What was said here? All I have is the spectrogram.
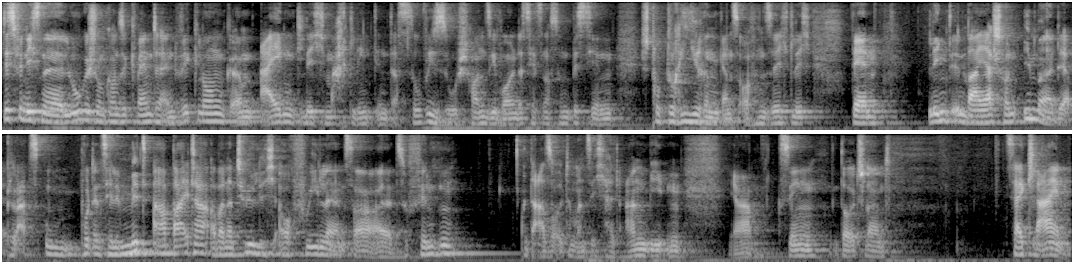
Das finde ich eine logische und konsequente Entwicklung. Ähm, eigentlich macht LinkedIn das sowieso schon. Sie wollen das jetzt noch so ein bisschen strukturieren, ganz offensichtlich. Denn LinkedIn war ja schon immer der Platz, um potenzielle Mitarbeiter, aber natürlich auch Freelancer äh, zu finden. Da sollte man sich halt anbieten. Ja, Xing, Deutschland, sehr klein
